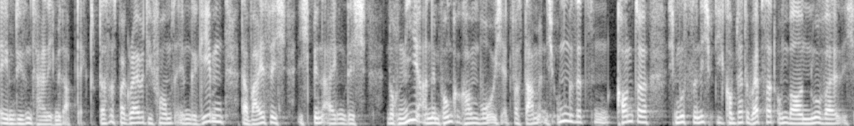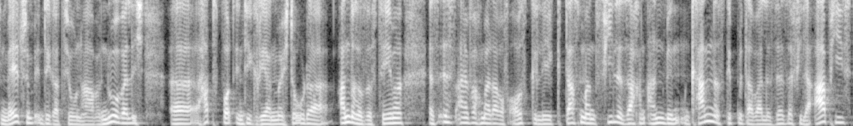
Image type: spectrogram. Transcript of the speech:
eben diesen Teil nicht mit abdeckt. Das ist bei Gravity Forms eben gegeben. Da weiß ich, ich bin eigentlich noch nie an den Punkt gekommen, wo ich etwas damit nicht umsetzen konnte. Ich musste nicht die komplette Website umbauen, nur weil ich eine Mailchimp-Integration habe, nur weil ich äh, HubSpot integrieren möchte oder andere Systeme. Es ist einfach mal darauf ausgelegt, dass man viele Sachen anbinden kann. Es gibt mittlerweile sehr, sehr viele APIs,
